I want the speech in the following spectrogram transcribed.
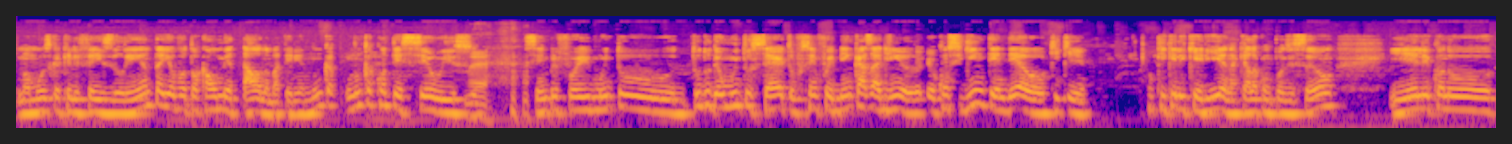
uma música que ele fez lenta e eu vou tocar um metal na bateria. Nunca, nunca aconteceu isso. É. Sempre foi muito. Tudo deu muito certo, sempre foi bem casadinho. Eu, eu consegui entender o que que. O que, que ele queria naquela composição, e ele, quando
